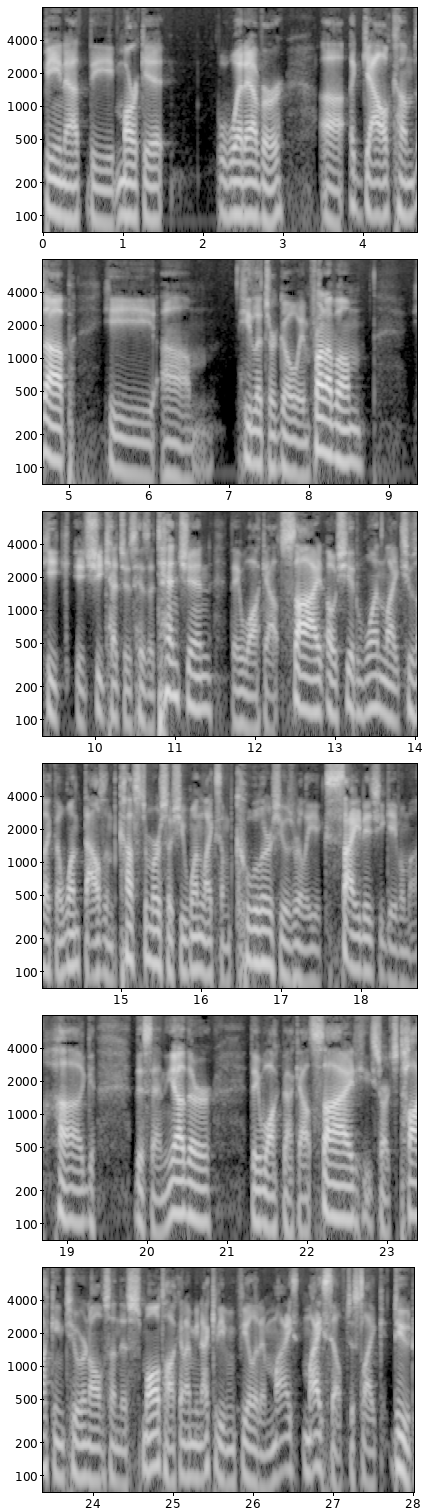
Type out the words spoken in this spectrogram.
being at the market, whatever. Uh, a gal comes up. He um, he lets her go in front of him. He she catches his attention. They walk outside. Oh, she had won like she was like the one thousandth customer, so she won like some cooler. She was really excited. She gave him a hug, this and the other. They walk back outside. He starts talking to her, and all of a sudden, this small talk. And I mean, I could even feel it in my myself, just like, dude,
